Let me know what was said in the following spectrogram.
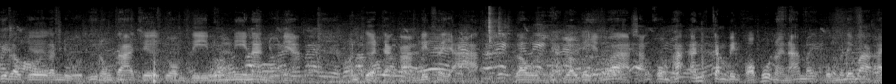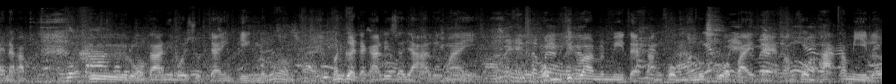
ที่เราเจอกันอยู่ที่หลวงตาเจอโจมตีนู่นนี่นั่นอยู่เนี่ยมันเกิดจากความริษยาเราเราจะเห็นว่าสังคมพระอันนี้จำเป็นขอพูดหน่อยนะไม่ผมไม่ได้ว่าใครนะครับ คือหลวงตานี่บริสุทธิ์ใจจริงๆแล้วก็มันเกิดจากการริษยาหรือไม่ผมคิดว่ามันมีแต่สังคมมนุษย์ทั่วไป แต่สังคมพระก็มีเหรอ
